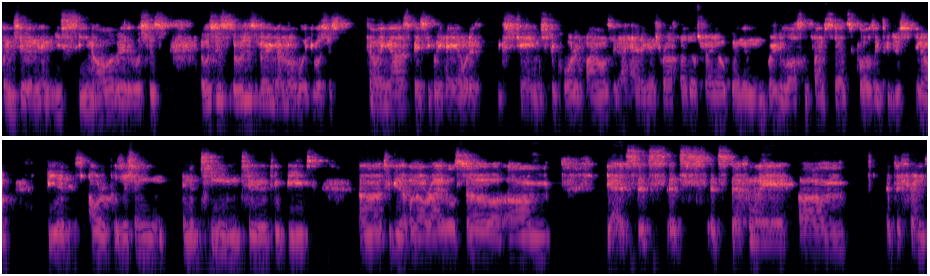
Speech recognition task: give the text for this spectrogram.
clinched it, and, and he's seen all of it. It was just, it was just, it was just very memorable. He was just telling us basically, hey, I would have exchanged the quarterfinals I had against Rafael the Australian Open, and where he lost in five sets, closing to just you know be at our position in a team to to beat uh, to beat up on our rivals. So um, yeah, it's it's it's it's definitely um, a different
